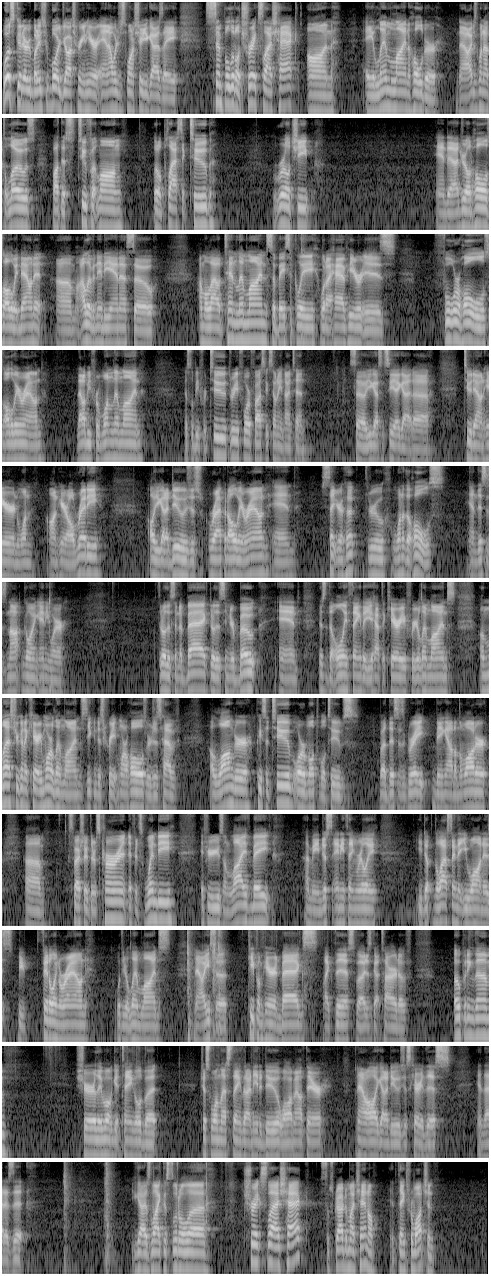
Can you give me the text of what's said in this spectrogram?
What's good everybody, it's your boy Josh Green here and I would just want to show you guys a simple little trick slash hack on a limb line holder. Now I just went out to Lowe's, bought this two foot long little plastic tube, real cheap, and uh, I drilled holes all the way down it. Um, I live in Indiana so I'm allowed 10 limb lines so basically what I have here is four holes all the way around. That'll be for one limb line. This will be for two, three, four, five, six, seven, eight, nine, ten. So you guys can see I got uh, two down here and one on here already. All you got to do is just wrap it all the way around and set your hook through one of the holes. And this is not going anywhere. Throw this in a bag, throw this in your boat, and this is the only thing that you have to carry for your limb lines unless you're going to carry more limb lines, you can just create more holes or just have a longer piece of tube or multiple tubes. But this is great being out on the water, um, especially if there's current, if it's windy, if you're using live bait. I mean, just anything really. You do, the last thing that you want is be fiddling around with your limb lines. Now, I used to keep them here in bags like this, but I just got tired of opening them Sure, they won't get tangled, but just one less thing that I need to do while I'm out there. Now all I got to do is just carry this, and that is it. You guys like this little uh, trick slash hack? Subscribe to my channel, and thanks for watching.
